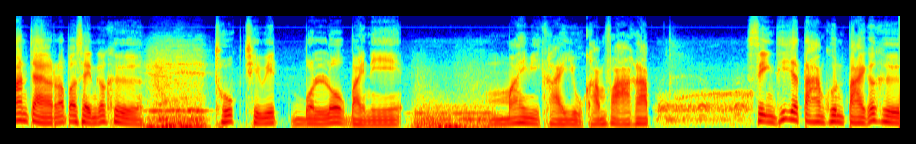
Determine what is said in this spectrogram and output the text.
มั่นใจร้อเปอร์เซ็นต์ก็คือ ทุกชีวิตบนโลกใบนี้ ไม่มีใครอยู่ค้ำฟ้าครับ สิ่งที่จะตามคุณไปก็คือ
